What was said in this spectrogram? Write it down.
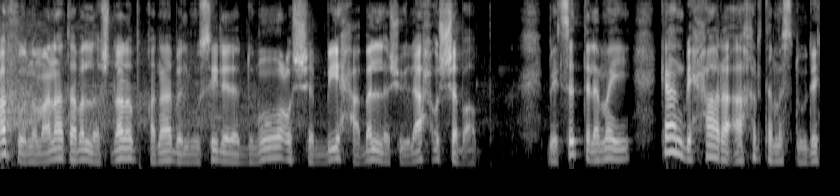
عرفوا انه معناتها بلش ضرب قنابل مسيلة للدموع والشبيحة بلشوا يلاحقوا الشباب. بيت ست لمي كان بحارة آخرتها مسدودة.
